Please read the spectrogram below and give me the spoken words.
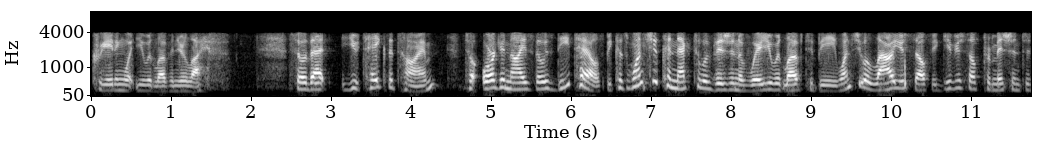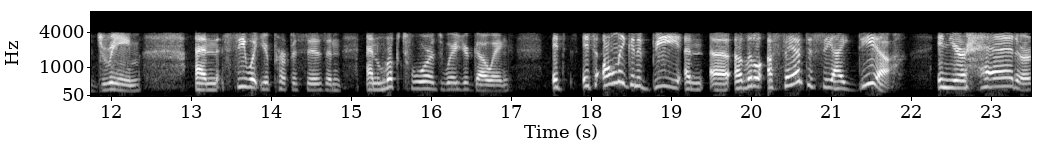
creating what you would love in your life? So that you take the time to organize those details because once you connect to a vision of where you would love to be, once you allow yourself, you give yourself permission to dream and see what your purpose is and and look towards where you're going, it it's only going to be an uh, a little a fantasy idea in your head or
